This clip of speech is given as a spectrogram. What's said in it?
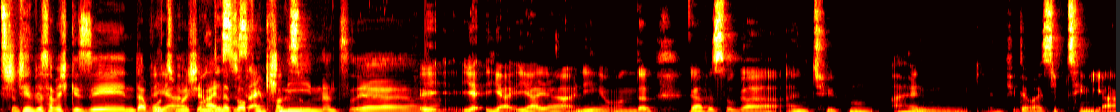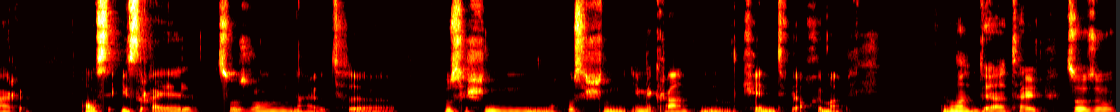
Stimmt, das habe ich gesehen, da wo ja, zum Beispiel einer so auf den Knien so, und so, ja, ja, ja. Ja, ja, ja, nee, und dann gab es sogar einen Typen, ein, irgendwie, der war 17 Jahre, aus Israel, so, so ein halt äh, russischen, russischen Immigranten kennt, wie auch immer. Und der hat halt so, so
